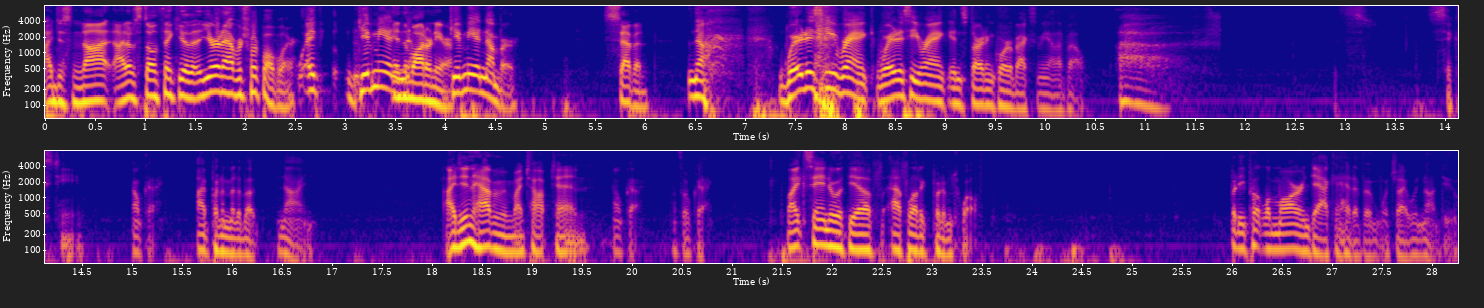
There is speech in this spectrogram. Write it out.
I just not. I just don't think you're. You're an average football player. If, give me a In the modern era. Give me a number. Seven. No. Where does he rank? Where does he rank in starting quarterbacks in the NFL? It's Sixteen. Okay. I put him at about nine. I didn't have him in my top ten. Okay. That's okay. Mike Sando with the Athletic put him 12th. But he put Lamar and Dak ahead of him, which I would not do.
